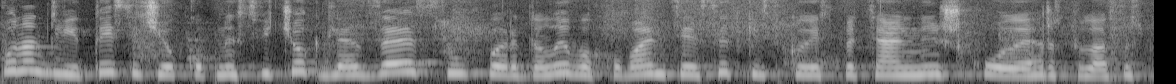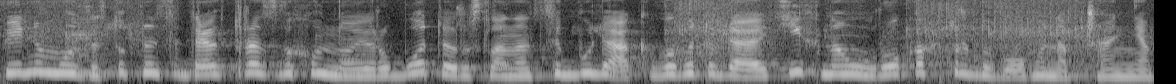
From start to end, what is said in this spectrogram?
Понад дві тисячі окопних свічок для ЗСУ передали вихованці Ситківської спеціальної школи, розповіла Суспільному заступниця директора з виховної роботи Руслана Цибуляк. Виготовляють їх на уроках трудового навчання.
